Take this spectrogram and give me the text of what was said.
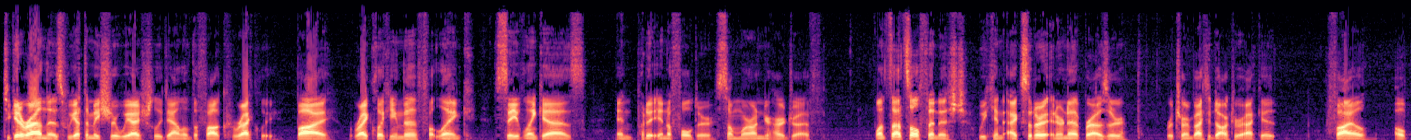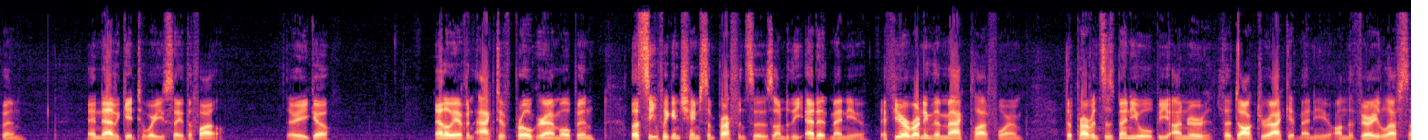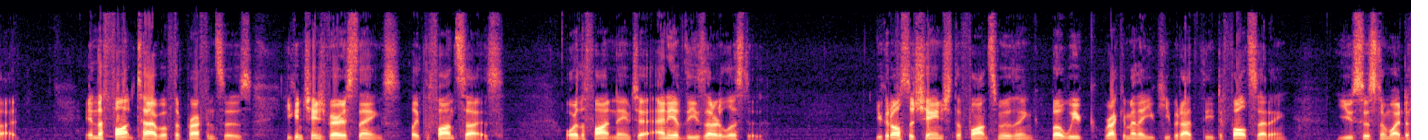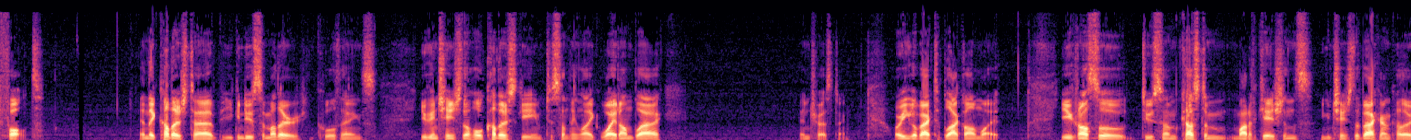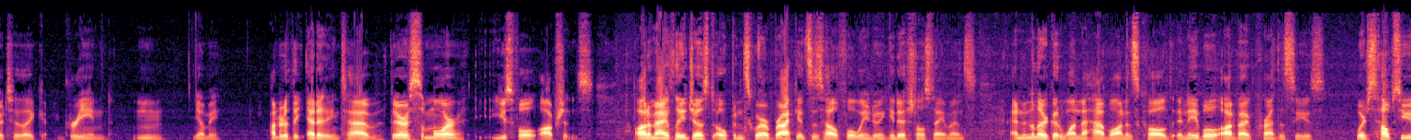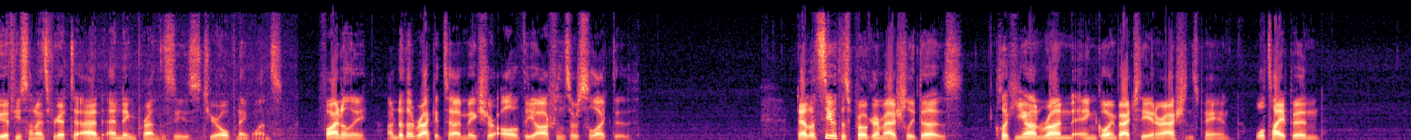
To get around this, we have to make sure we actually download the file correctly by right clicking the link, save link as, and put it in a folder somewhere on your hard drive. Once that's all finished, we can exit our internet browser, return back to Dr. Racket, File, Open, and navigate to where you saved the file. There you go. Now that we have an active program open, let's see if we can change some preferences under the Edit menu. If you are running the Mac platform, the Preferences menu will be under the Dr. Racket menu on the very left side. In the Font tab of the Preferences, you can change various things, like the font size, or the font name to any of these that are listed. You could also change the font smoothing, but we recommend that you keep it at the default setting. Use system-wide default. In the Colors tab, you can do some other cool things. You can change the whole color scheme to something like white on black. Interesting. Or you can go back to black on white. You can also do some custom modifications. You can change the background color to like green. Mmm, yummy. Under the editing tab, there are some more useful options. Automatically adjust open square brackets is helpful when you're doing conditional statements. And another good one to have on is called enable automatic parentheses, which helps you if you sometimes forget to add ending parentheses to your opening ones. Finally, under the Racket tab, make sure all of the options are selected. Now let's see what this program actually does. Clicking on Run and going back to the Interactions pane, we'll type in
